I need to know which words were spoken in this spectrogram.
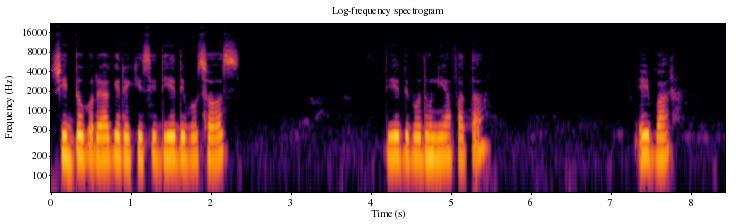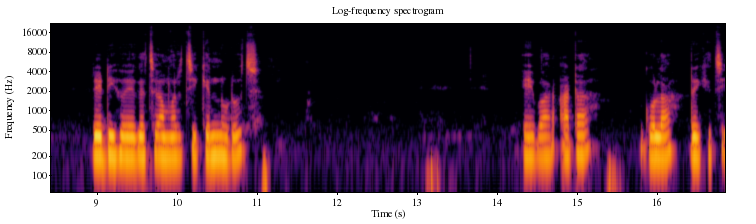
সিদ্ধ করে আগে রেখেছি। দিয়ে দিব সস। দিয়ে দিব ধনিয়া পাতা। এইবার রেডি হয়ে গেছে আমার চিকেন নুডলস এইবার আটা গোলা রেখেছি।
